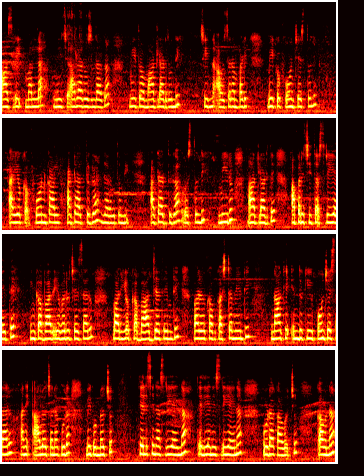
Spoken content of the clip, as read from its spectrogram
ఆ స్త్రీ మళ్ళా మీ చాలా రోజుల దాకా మీతో మాట్లాడుతుంది. చిన్న అవసరం పడి మీకు ఫోన్ చేస్తుంది. ఆ యొక్క ఫోన్ కాల్ హఠాత్తుగా జరుగుతుంది. హఠాత్తుగా వస్తుంది. మీరు మాట్లాడితే అపరిచిత స్త్రీ అయితే ఇంకా వారు ఎవరు చేశారు? వారి యొక్క బాధ్యత ఏమిటి? వారి యొక్క కష్టం ఏంటి నాకు ఎందుకు ఫోన్ చేశారు అనే ఆలోచన కూడా మీకు ఉండొచ్చు తెలిసిన స్త్రీ అయినా తెలియని స్త్రీ అయినా కూడా కావచ్చు. కావున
